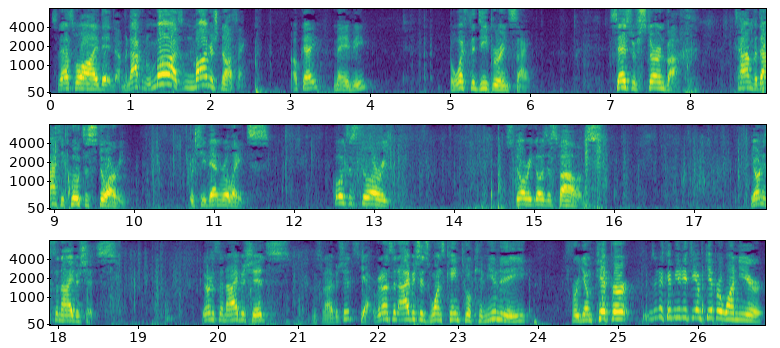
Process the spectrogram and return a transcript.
So that's why they, Nachnuma is mamish nothing. Okay, maybe. But what's the deeper insight? Says Rav Sternbuch, Tom Vadati quotes a story, which he then relates. Quotes a story. Story goes as follows. Yonasan Eibeshitz. Yonasan Eibeshitz, Yonasan Eibeshitz? Yeah, Yonasan Eibeshitz once came to a community for Yom Kippur. He was in a community for Yom Kippur one year.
